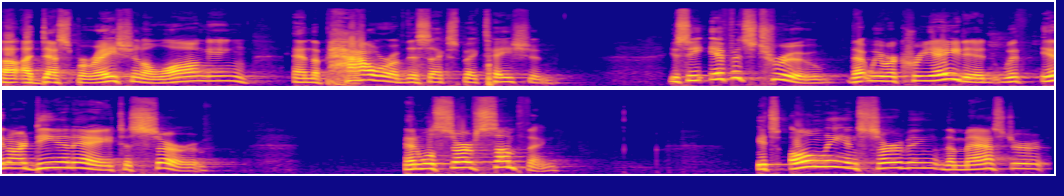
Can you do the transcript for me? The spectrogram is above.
uh, a desperation, a longing, and the power of this expectation. You see, if it's true that we were created within our DNA to serve, and will serve something, it's only in serving the Master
